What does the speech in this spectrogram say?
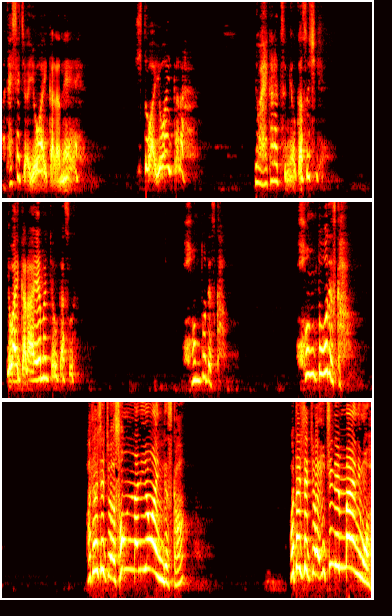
私たちは弱いからね。人は弱いから。弱いから罪を犯すし、弱いから過ちを犯す。本当ですか？本当ですか？私たちはそんなに弱いんですか？私たちは一年前にも、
